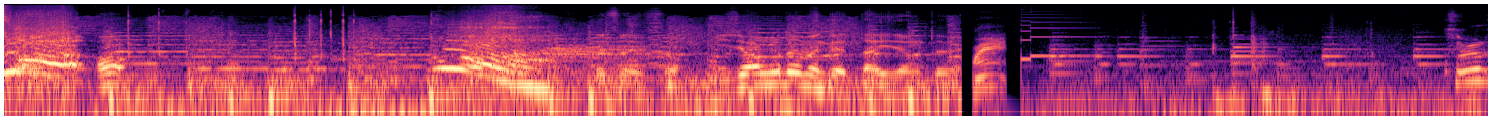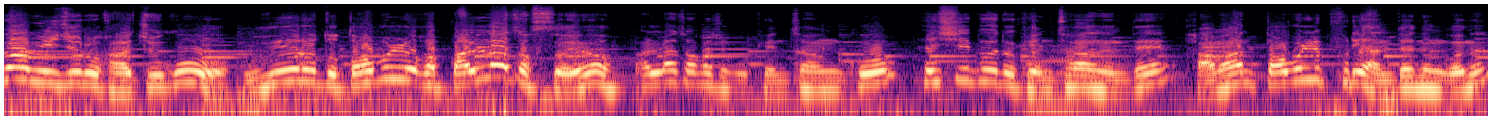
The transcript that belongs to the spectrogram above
우와! 어? 됐어 됐어. 이 정도면 됐다 이 정도면. 쿨감 위주로 가지고 의외로도 W가 빨라졌어요. 빨라져가지고 괜찮고 패시브도 괜찮은데 다만 W 풀이 안 되는 거는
